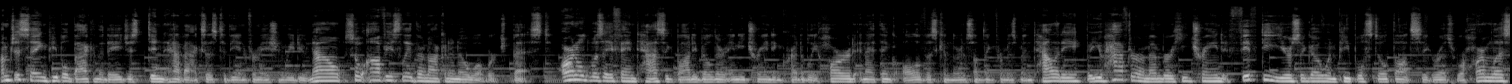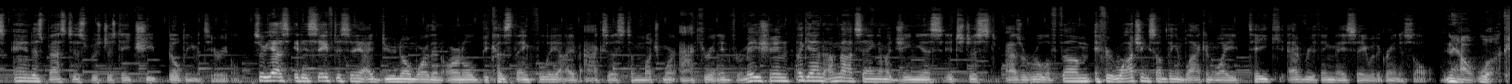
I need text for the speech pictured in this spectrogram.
I'm just saying people back in the day just didn't have access to the information we do now, so obviously they're not going to know what works best. Arnold was a fantastic bodybuilder and he trained incredibly hard, and I think all of us can learn something from his mentality, but you have to remember he trained 50 years ago when people still thought cigarettes were harmless and asbestos was just a cheap building material. So yes, it is safe to say I do know more than Arnold because thankfully I have access to much more accurate information. Again, I'm not saying I'm a genius, it's just as a rule of thumb, if you're watching something in black and white, take everything they say with a grain of salt. Now, look.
